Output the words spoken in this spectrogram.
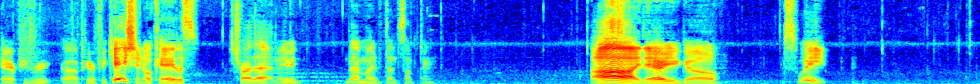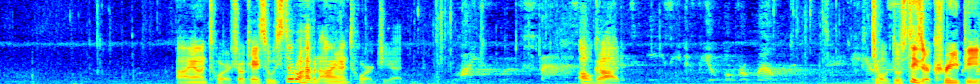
Air puri- uh, purification. Okay, let's try that. Maybe that might have done something. Ah, there you go. Sweet. Ion torch. Okay, so we still don't have an ion torch yet. Oh god. Yo, those things are creepy.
